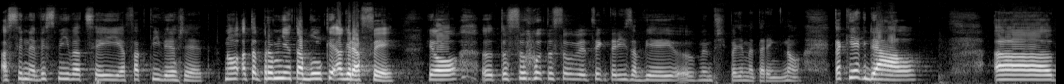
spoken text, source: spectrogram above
asi nevysmívat se jí a fakt jí věřit. No a to pro mě tabulky a grafy, jo, to jsou, to jsou věci, které zabíjejí v mém případě metering. No, tak jak dál? Uh,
